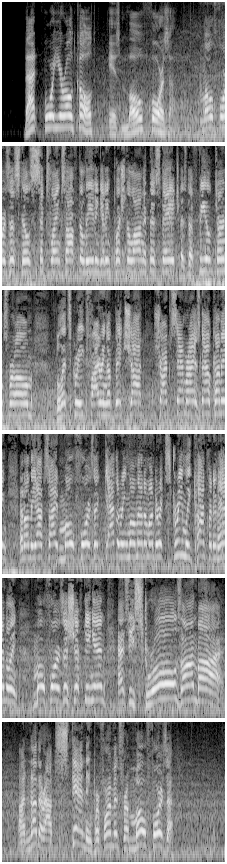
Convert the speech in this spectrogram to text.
That four year old colt is Mo Forza. Mo Forza still six lengths off the lead and getting pushed along at this stage as the field turns for home. Blitzkrieg firing a big shot. Sharp Samurai is now coming. And on the outside, Mo Forza gathering momentum under extremely confident handling. Mo Forza shifting in as he strolls on by. Another outstanding performance from Mo Forza.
